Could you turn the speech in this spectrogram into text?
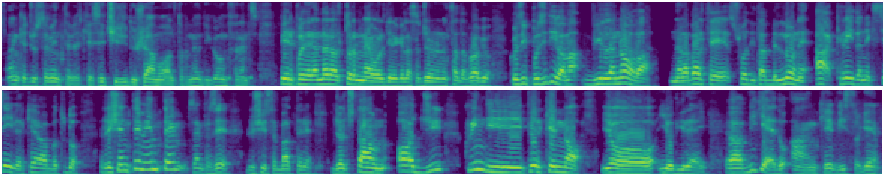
Anche giustamente perché se ci riduciamo al torneo di conference per poter andare al torneo vuol dire che la stagione non è stata proprio così positiva, ma Villanova nella parte sua di tabellone ha Creighton Xavier che aveva battuto recentemente, sempre se riuscisse a battere Georgetown oggi, quindi perché no? Io, io direi. Uh, vi chiedo anche, visto che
